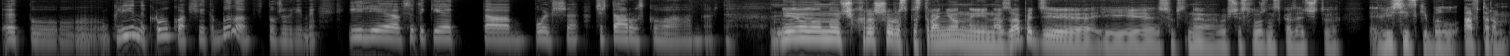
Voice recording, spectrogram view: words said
эту клин и круг, вообще это было в то же время? Или все-таки это больше черта русского авангарда? Не, он очень хорошо распространенный на Западе, и, собственно, вообще сложно сказать, что Лисицкий был автором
